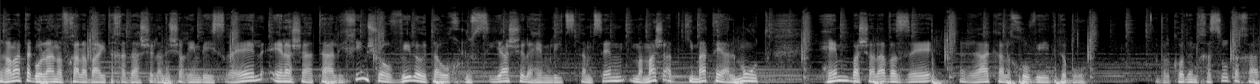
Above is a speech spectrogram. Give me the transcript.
רמת הגולן הפכה לבית החדש של הנשרים בישראל, אלא שהתהליכים שהובילו את האוכלוסייה שלהם להצטמצם ממש עד כמעט היעלמות, הם בשלב הזה רק הלכו והתגברו. אבל קודם חסות אחת,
